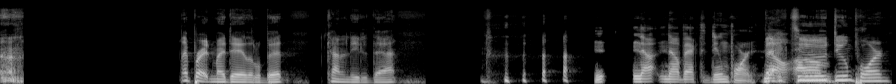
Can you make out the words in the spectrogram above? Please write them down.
I brightened my day a little bit. Kind of needed that. Now, now back to Doom porn. Back no, to um, Doom porn.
